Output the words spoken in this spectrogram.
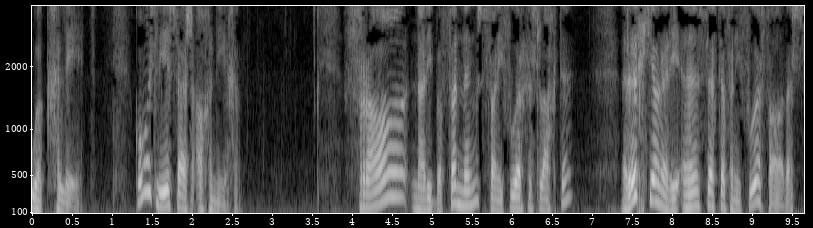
ook gelê het. Kom ons lees vers 8 en 9 vra na die bevindinge van die voorgeslagte rig jou na die insigte van die voorvaders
